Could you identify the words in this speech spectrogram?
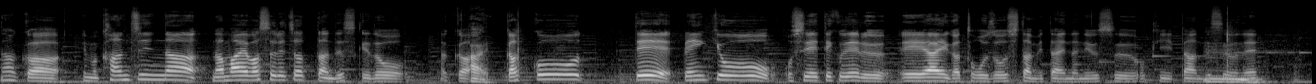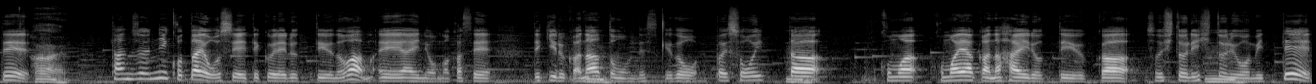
なんか今肝心な名前忘れちゃったんですけどなんか、はい。学校で勉強を教えてくれる AI が登場したみたいなニュースを聞いたんですよね。では単純に答えを教えてくれるっていうのはまあ AI にお任せできるかなと思うんですけど、やっぱりそういった細細やかな配慮っていうかその一人一人を見て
